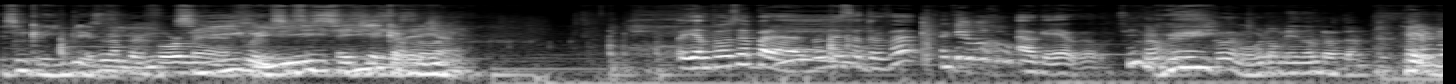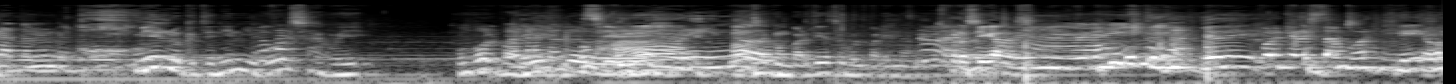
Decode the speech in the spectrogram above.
Es increíble. Es una güey. performance. Sí, güey. Sí, sí, sí, Sí, sí, cabrón. Oigan, pausa para. ¿Dónde está Trofa? Aquí abajo. Ah, ok, ya, huevo. Sí, ¿no? Güey. ¿Cómo me muero? Comiendo un ratón. Era un ratón en Miren lo que tenía en mi bolsa, güey. Un polvarín. Sí, no. Vamos a compartir este pulparina. amigos, pero sigamos. Ay. Yo de, ¿Por qué eres tan bonito?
